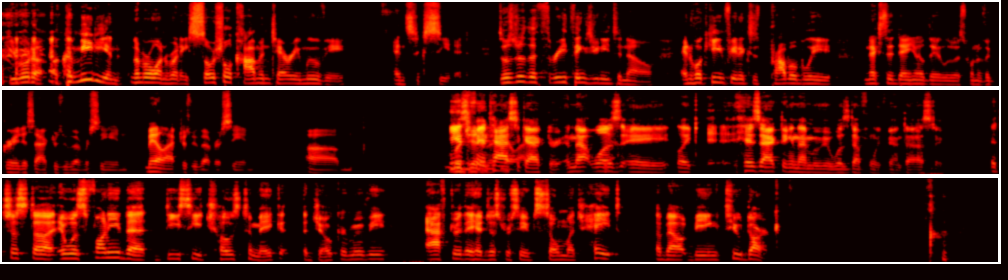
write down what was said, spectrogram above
He wrote a, a comedian, number one, wrote a social commentary movie and succeeded. Those are the three things you need to know. And Joaquin Phoenix is probably next to Daniel Day Lewis, one of the greatest actors we've ever seen, male actors we've ever seen. Um, He's a fantastic actor. actor, and that was a like his acting in that movie was definitely fantastic. It's just uh, it was funny that DC chose to make a Joker movie after they had just received so much hate about being too dark.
